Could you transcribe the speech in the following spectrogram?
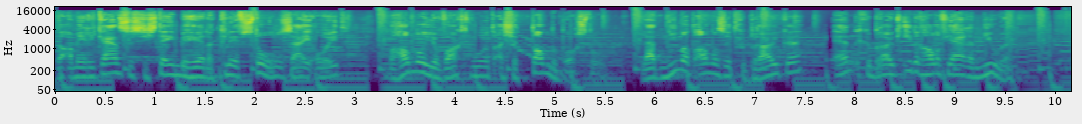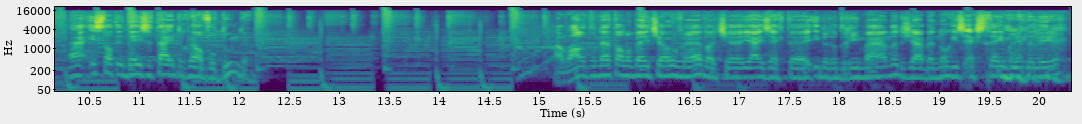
De Amerikaanse systeembeheerder Cliff Stoll zei ooit: Behandel je wachtwoord als je tandenborstel. Laat niemand anders het gebruiken en gebruik ieder half jaar een nieuwe. Maar is dat in deze tijd nog wel voldoende? Nou, we hadden het er net al een beetje over, hè, dat je, jij zegt uh, iedere drie maanden, dus jij bent nog iets extremer in de leer.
